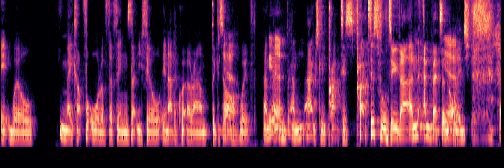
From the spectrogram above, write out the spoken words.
it will make up for all of the things that you feel inadequate around the guitar Yeah. with and, Yeah. and and actually practice practice will do that and, and better Yeah. knowledge uh,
